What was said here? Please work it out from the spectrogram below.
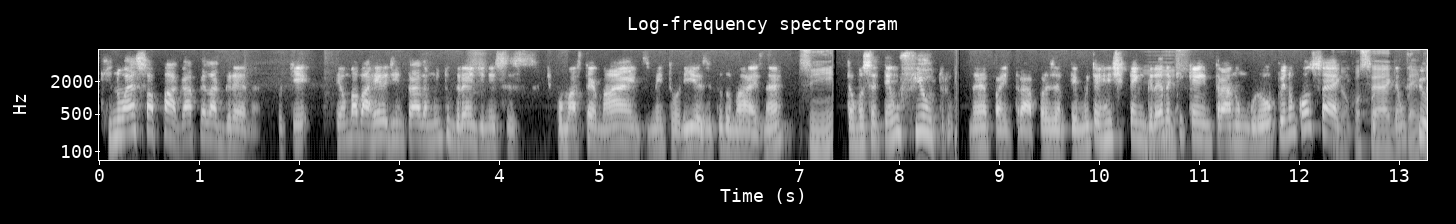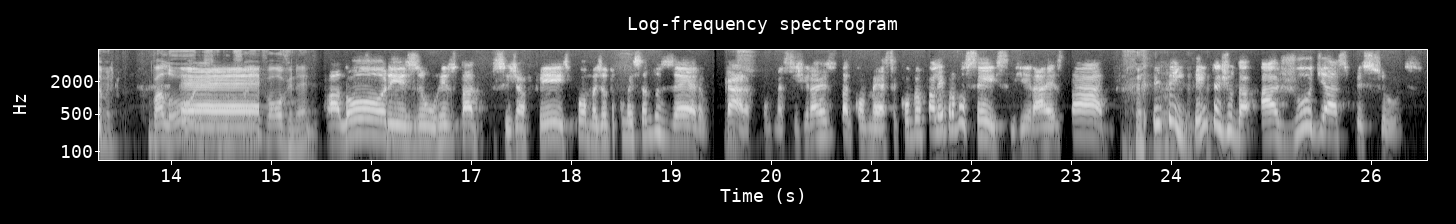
que não é só pagar pela grana, porque tem uma barreira de entrada muito grande nesses tipo masterminds, mentorias e tudo mais, né? Sim. Então você tem um filtro, né, para entrar. Por exemplo, tem muita gente que tem grana Isso. que quer entrar num grupo e não consegue. Não consegue, tem, um tem filtro. também. Valores, é, isso envolve, né? Valores, o resultado que você já fez. Pô, mas eu tô começando do zero. Cara, isso. começa a girar resultado. Começa como eu falei para vocês, girar resultado. Enfim, tenta ajudar. Ajude as pessoas.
